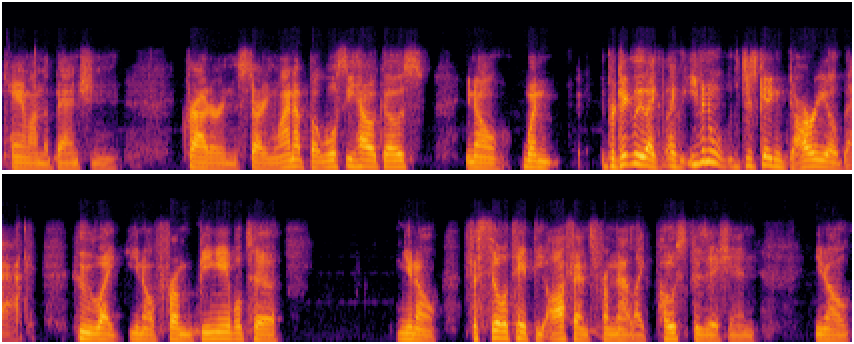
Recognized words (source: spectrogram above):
Cam on the bench and Crowder in the starting lineup, but we'll see how it goes. You know, when particularly like like even just getting Dario back, who like you know from being able to you know facilitate the offense from that like post position you know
